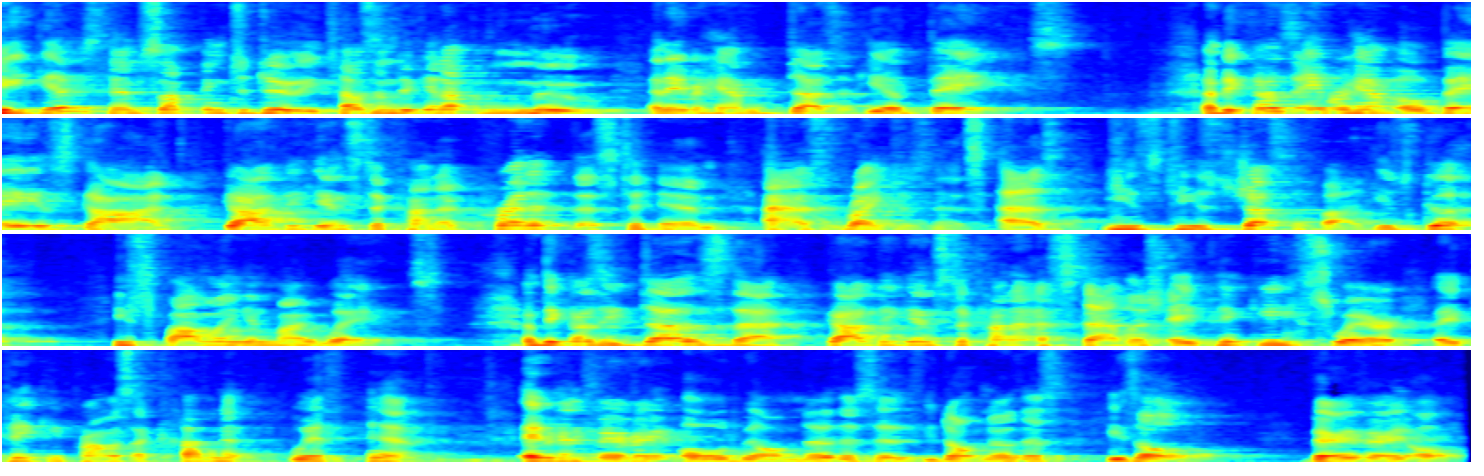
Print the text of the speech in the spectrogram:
He gives him something to do. He tells him to get up and move, and Abraham does it. He obeys. And because Abraham obeys God, God begins to kind of credit this to him as righteousness, as he's, he's justified, he's good, he's following in my ways. And because he does that, God begins to kind of establish a pinky swear, a pinky promise, a covenant with him. Abraham's very, very old. We all know this. If you don't know this, he's old. Very, very old.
